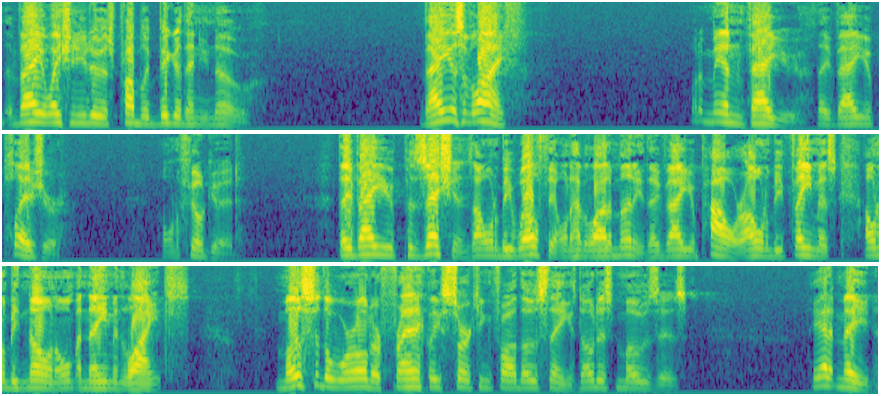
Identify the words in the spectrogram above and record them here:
The evaluation you do is probably bigger than you know. Values of life. What do men value? they value pleasure. I want to feel good. They value possessions. I want to be wealthy. I want to have a lot of money. They value power. I want to be famous. I want to be known. I want my name in lights. Most of the world are frantically searching for those things. Notice Moses. He had it made.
